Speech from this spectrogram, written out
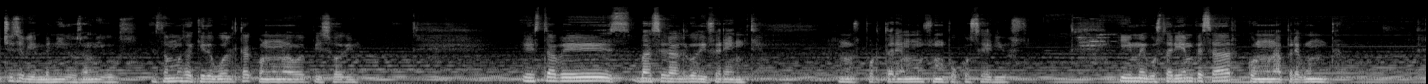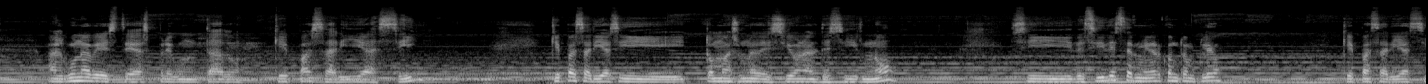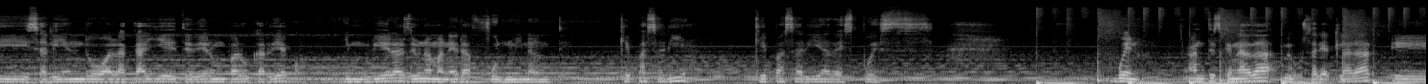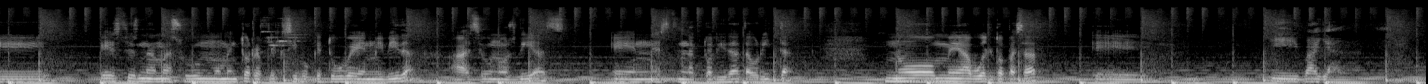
Noches y bienvenidos amigos. Estamos aquí de vuelta con un nuevo episodio. Esta vez va a ser algo diferente. Nos portaremos un poco serios. Y me gustaría empezar con una pregunta. ¿Alguna vez te has preguntado qué pasaría si? ¿Qué pasaría si tomas una decisión al decir no? Si decides terminar con tu empleo ¿Qué pasaría si saliendo a la calle te diera un paro cardíaco y murieras de una manera fulminante? ¿Qué pasaría? ¿Qué pasaría después? Bueno, antes que nada me gustaría aclarar, eh, esto es nada más un momento reflexivo que tuve en mi vida hace unos días, en, en la actualidad ahorita. No me ha vuelto a pasar. Eh, y vaya,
